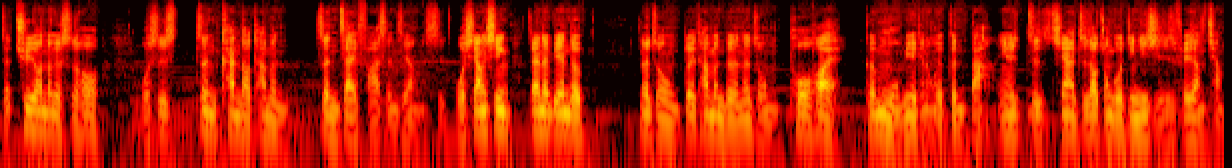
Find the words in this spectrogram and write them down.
在去到那个时候，我是正看到他们正在发生这样的事。我相信在那边的那种对他们的那种破坏跟磨灭可能会更大，因为这现在知道中国经济其实是非常强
